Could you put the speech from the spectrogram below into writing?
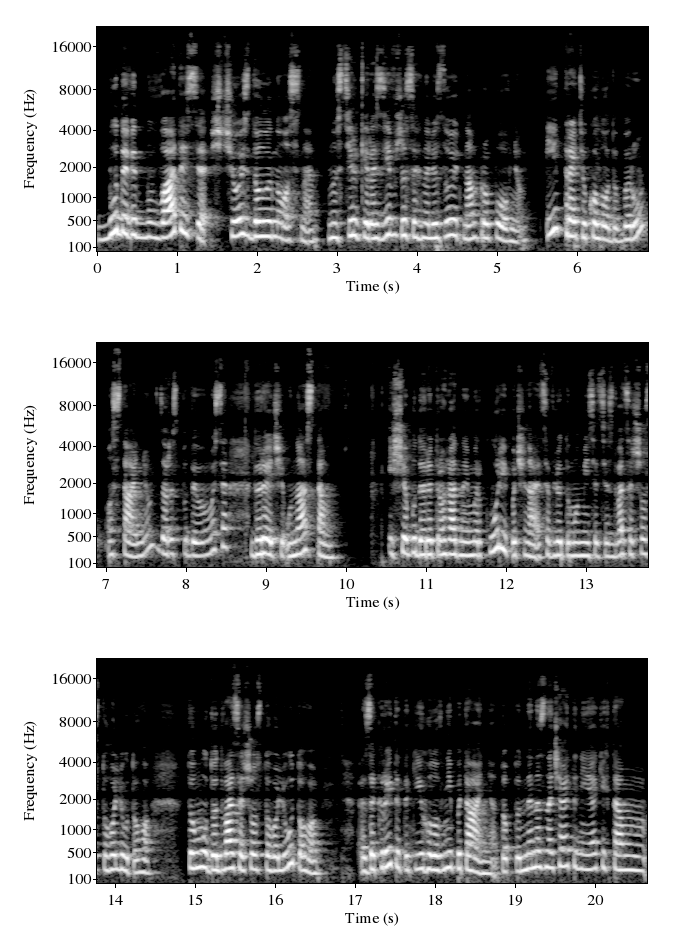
буде відбуватися щось доленосне. Ну, стільки разів вже сигналізують нам про повню. І третю колоду беру, останню, зараз подивимося. До речі, у нас там і ще буде ретроградний Меркурій, починається в лютому місяці з 26 лютого. Тому до 26 лютого закрити такі головні питання. Тобто не назначайте ніяких там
